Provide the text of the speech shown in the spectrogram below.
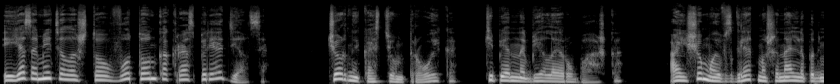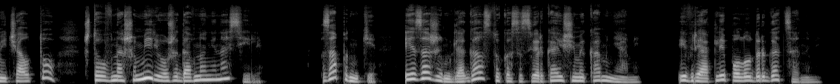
и я заметила, что вот он как раз переоделся. Черный костюм «тройка», кипенно-белая рубашка. А еще мой взгляд машинально подмечал то, что в нашем мире уже давно не носили. Запонки и зажим для галстука со сверкающими камнями, и вряд ли полудрагоценными,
